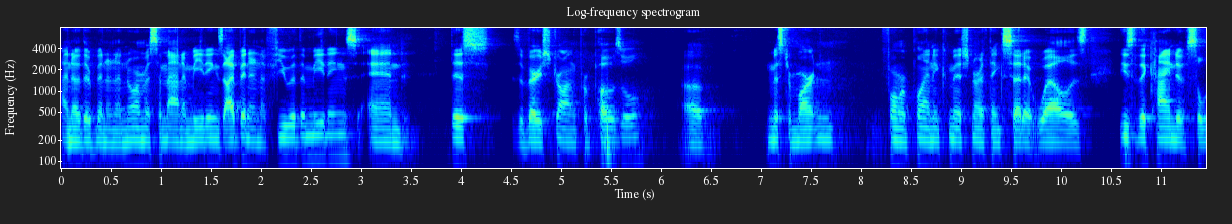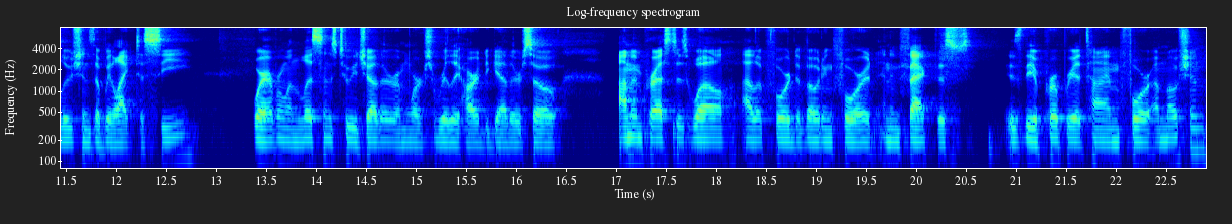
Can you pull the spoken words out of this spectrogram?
I know there've been an enormous amount of meetings. I've been in a few of the meetings, and this is a very strong proposal. Uh, Mr. Martin, former planning commissioner, I think said it well, is these are the kind of solutions that we like to see, where everyone listens to each other and works really hard together. So I'm impressed as well. I look forward to voting for it, and in fact, this is the appropriate time for a motion,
